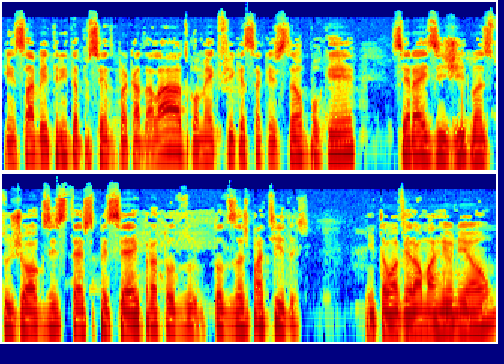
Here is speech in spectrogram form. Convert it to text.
quem sabe 30% para cada lado, como é que fica essa questão, porque será exigido antes dos jogos esse teste PCR para todas as partidas. Então haverá uma reunião,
